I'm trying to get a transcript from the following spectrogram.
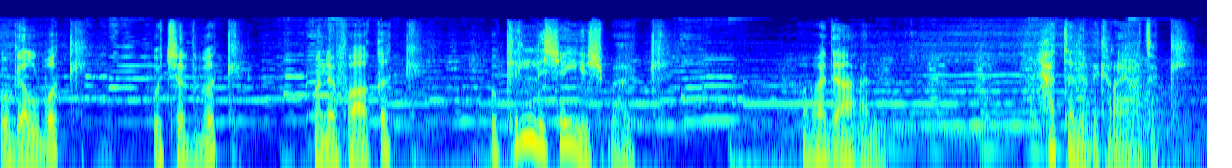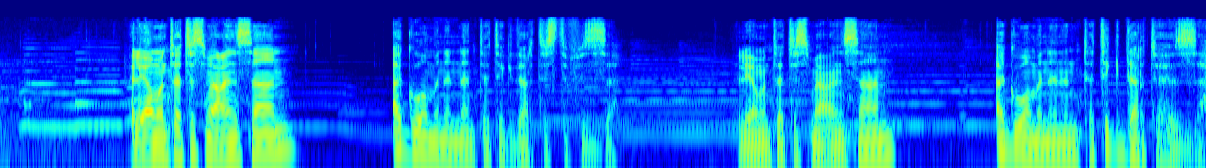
وقلبك وكذبك ونفاقك وكل شيء يشبهك. وداعا حتى لذكرياتك. اليوم أنت تسمع إنسان أقوى من أن أنت تقدر تستفزه. اليوم أنت تسمع إنسان أقوى من أن أنت تقدر تهزه.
